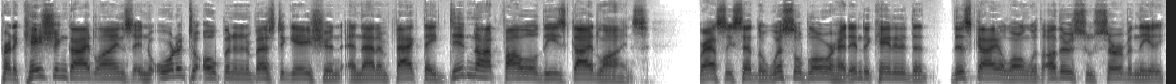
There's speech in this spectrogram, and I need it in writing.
predication guidelines in order to open an investigation, and that in fact they did not follow these guidelines. Grassley said the whistleblower had indicated that this guy, along with others who serve in the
